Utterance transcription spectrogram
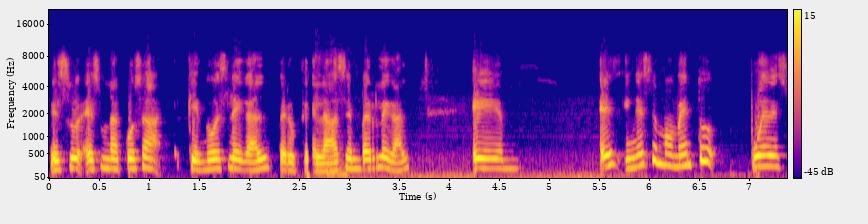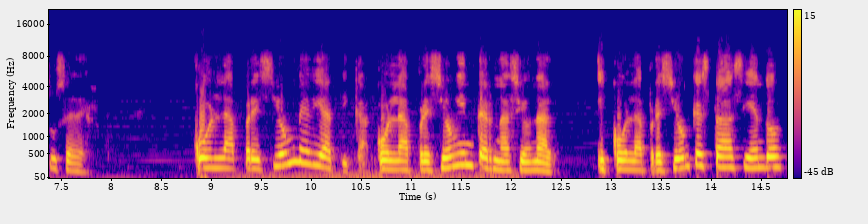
eso es una cosa que no es legal, pero que la hacen ver legal. Eh, es, en ese momento puede suceder. Con la presión mediática, con la presión internacional y con la presión que está haciendo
